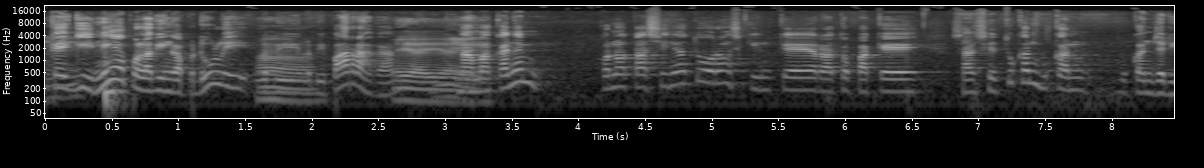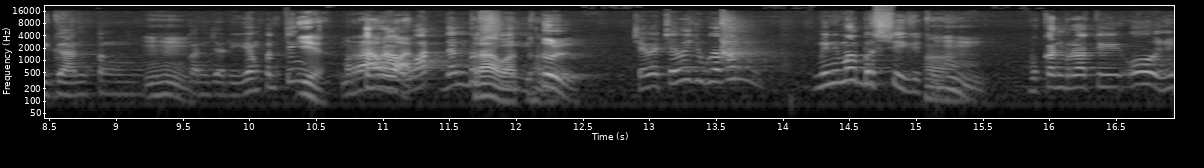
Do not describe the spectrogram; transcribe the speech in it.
Kayak gini apalagi nggak peduli, lebih lebih parah kan. Iya, iya, nah, makanya konotasinya tuh orang skincare atau pakai sunscreen itu kan bukan bukan jadi ganteng, bukan jadi. Yang penting Iya. Merawat. terawat dan bersih Terawat, gitu. betul. Cewek-cewek juga kan minimal bersih gitu. Hmm. Bukan berarti oh ini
